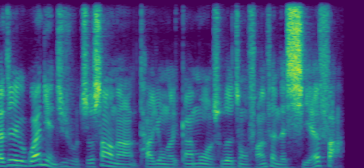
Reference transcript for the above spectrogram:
在这个观点基础之上呢，他用了刚我说的这种反粉的写法，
